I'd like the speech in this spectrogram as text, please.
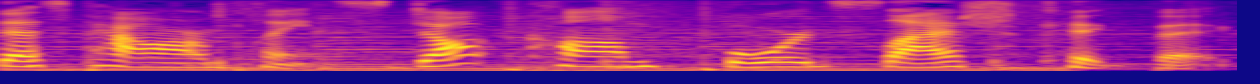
That's poweronplants.com forward slash cookbook.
